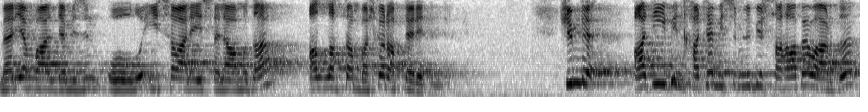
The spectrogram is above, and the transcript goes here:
Meryem validemizin oğlu İsa aleyhisselamı da Allah'tan başka Rabler edindi. Şimdi Adi bin Hatem isimli bir sahabe vardı.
